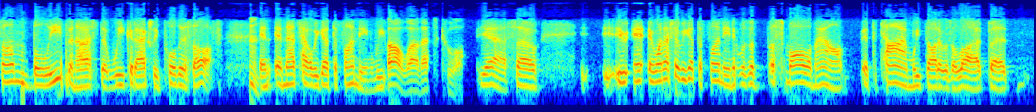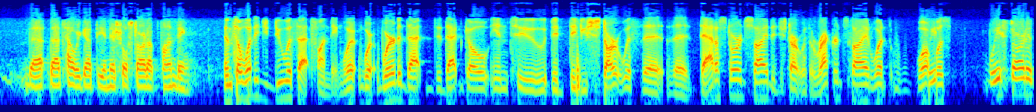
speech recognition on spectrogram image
some belief in us that we could actually pull this off. Hmm. And, and that's how we got the funding. We oh wow, that's cool. Yeah. So, it, and when I said we got the funding, it was a, a small amount, at the time we thought it was a lot, but that that's how we got the initial startup funding. And so, what did you do with that funding? Where, where, where did that did that go into? Did did you start with the the data storage side? Did you start with the record side? What what we, was? We started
